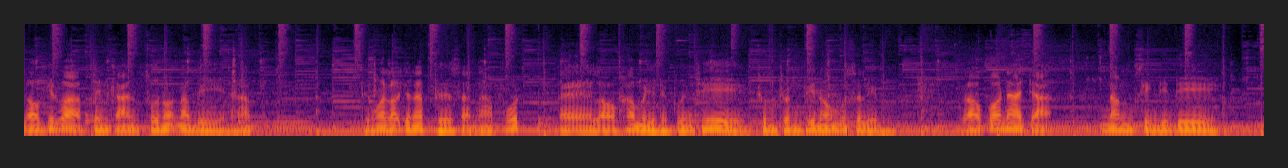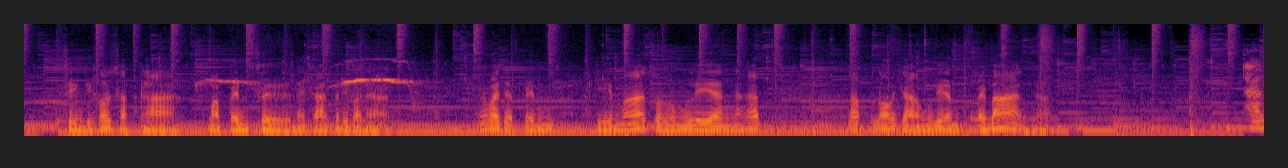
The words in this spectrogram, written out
เราคิดว่าเป็นการสุนนะนบีนะครับ ถึงว่าเราจะนับถือศาสนาพุทธ แต่เราเข้ามาอยู่ในพื้นที่ชุมชนพี่น้องมุสลิม เราก็น่าจะนำสิ่งดีๆ สิ่งที่เขาศรัทธามาเป็นสื่อในการปฏิบัติงานไม่ว่าจะเป็นขี่ม้าส่วนโรงเรียนนะครับ รับน้องจากโรงเรียนไปบ้านครับ ทาง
